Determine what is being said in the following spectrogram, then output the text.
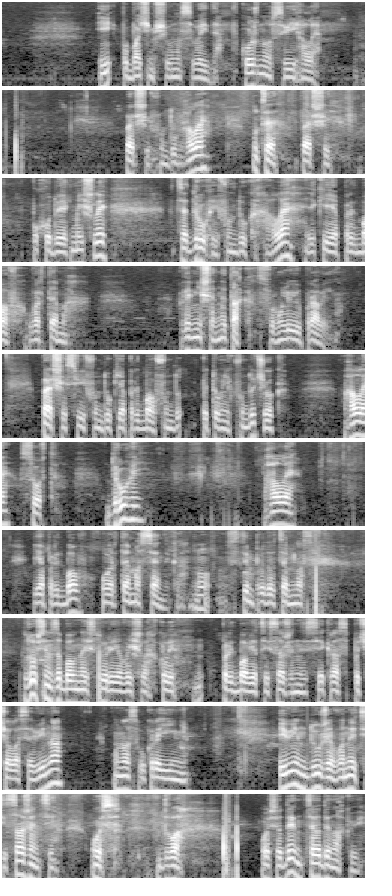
І побачимо, що у нас вийде. В кожного свій гале. Перший фундук гале. Ну, це перший, по ходу, як ми йшли. Це другий фундук гале, який я придбав в Артема Верніше, не так, сформулюю правильно. Перший свій фундук я придбав фунду... питомник фундучок Гале сорт. Другий Гале я придбав у Артема Сенника. Ну, з тим продавцем у нас зовсім забавна історія вийшла. Коли придбав я цей саджанець, якраз почалася війна у нас в Україні. І він дуже, вони ці саджанці, ось два Ось один, це одинакові.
